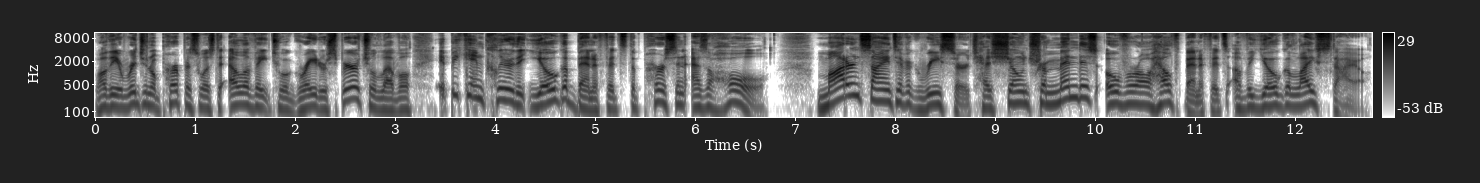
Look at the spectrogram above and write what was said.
While the original purpose was to elevate to a greater spiritual level, it became clear that yoga benefits the person as a whole. Modern scientific research has shown tremendous overall health benefits of a yoga lifestyle.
